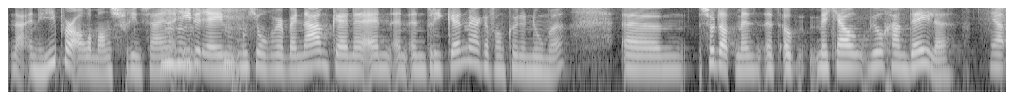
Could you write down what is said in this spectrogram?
nou, een hyper allemans vriend zijn. Mhm. Iedereen moet je ongeveer bij naam kennen en, en, en drie kenmerken van kunnen noemen. Ehm, zodat men het ook met jou wil gaan delen. Ja,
